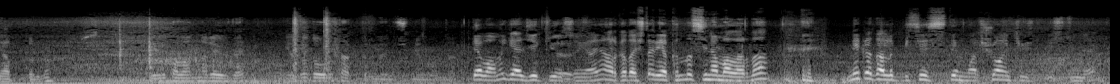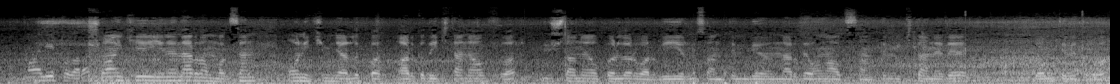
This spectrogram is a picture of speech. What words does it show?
yaptırdım. Geri kalanlar evde. Ya da doğru taktırmayı düşünüyorum onları. Devamı gelecek diyorsun yani. Arkadaşlar yakında sinemalarda ne kadarlık bir ses sistemi var şu anki üstünde maliyet olarak? Şu anki yine nereden baksan 12 milyarlık var. Arkada iki tane amfi var. 3 tane hoparlör var. Bir 20 santim, bir önlerde 16 santim. iki tane de dom Twitter var.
